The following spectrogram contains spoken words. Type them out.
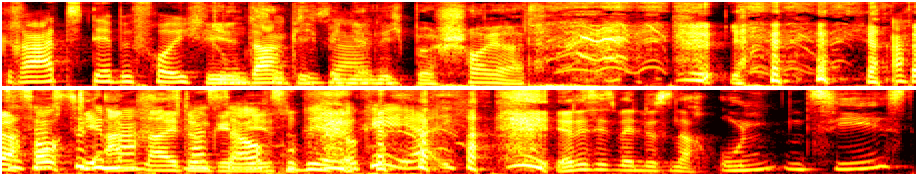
Grad der Befeuchtung. Vielen Dank, sozusagen. ich bin ja nicht bescheuert. ja, ja, Ach, das hast du die gemacht, Anleitung hast du auch probiert. Okay, ja, ich, Ja, das ist, wenn du es nach unten ziehst,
